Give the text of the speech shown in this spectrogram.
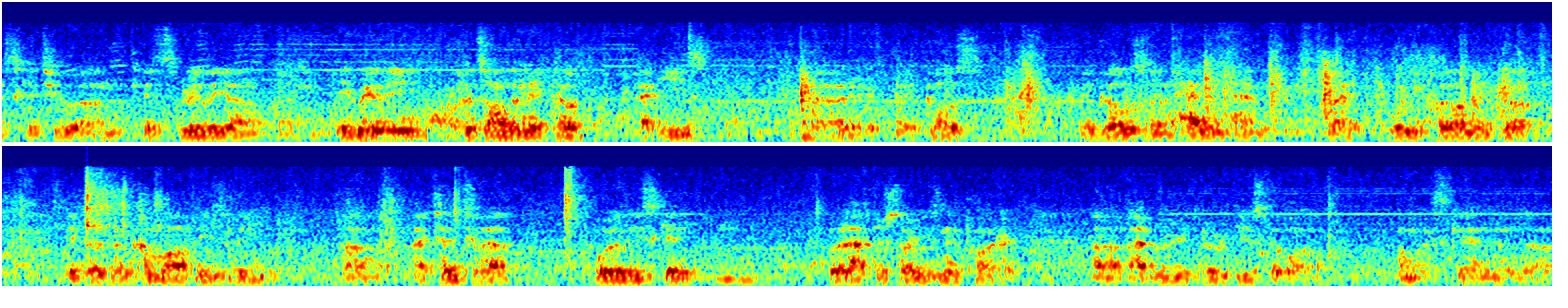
SK-II. Um, it's really, um, it really puts on the makeup at ease. Uh, it, it goes, it goes uh, hand in hand, right? When you put on makeup, it doesn't come off easily. Uh, I tend to have oily skin, but after I start using the product, uh, I re- reduced the oil on my skin and uh,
